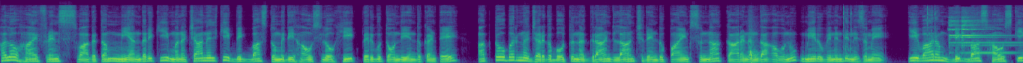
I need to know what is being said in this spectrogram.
హలో హాయ్ ఫ్రెండ్స్ స్వాగతం. మీ అందరికీ మన ఛానల్కి బిగ్ బాస్ తొమ్మిది హౌస్లో హీట్ పెరుగుతోంది. ఎందుకంటే అక్టోబర్న జరగబోతున్న గ్రాండ్ లాంచ్ రెండు పాయింట్ సున్నా కారణంగా అవును మీరు వినింది నిజమే. ఈ వారం బిగ్ బాస్ హౌస్కి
